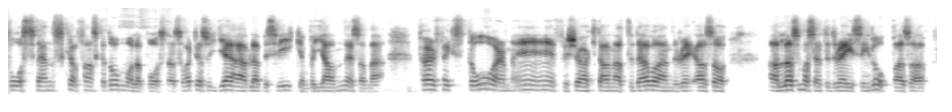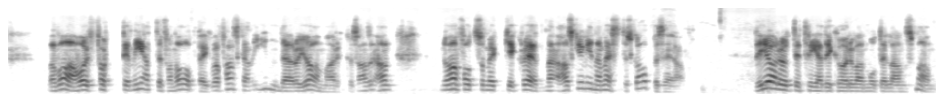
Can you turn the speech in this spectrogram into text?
två svenska, vad fan ska de hålla på så? Så vart jag så jävla besviken på Janne som bara Perfect Storm, eh, försökte han att det där var en, alltså alla som har sett ett racinglopp, alltså vad var han? Han var ju 40 meter från APEC. Vad fan ska han in där och göra, Marcus? Han, han, nu har han fått så mycket cred, men han ska ju vinna mästerskapet, säger han. Det gör du inte i tredje kurvan mot en landsman.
